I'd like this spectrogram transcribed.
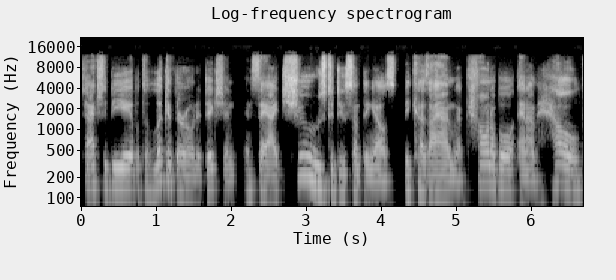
to actually be able to look at their own addiction and say, I choose to do something else because I am accountable and I'm held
